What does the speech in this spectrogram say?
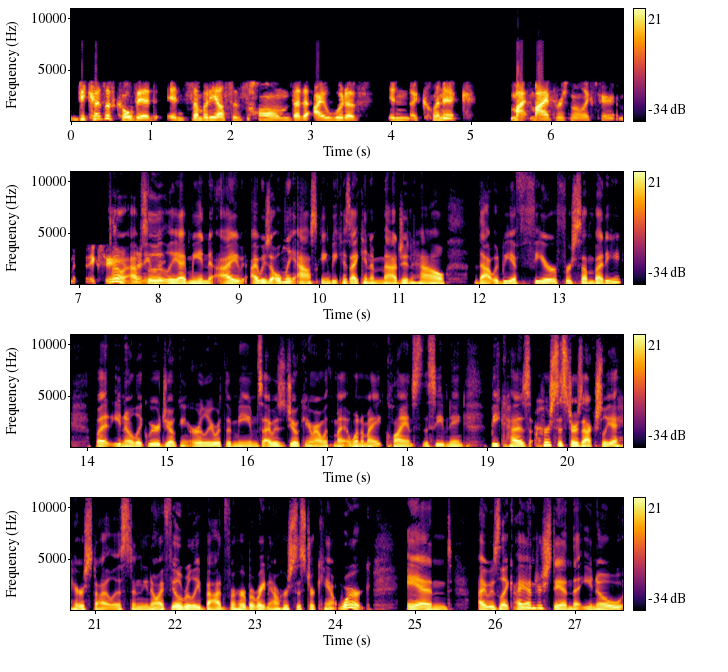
because of COVID in somebody else's home that I would have in a clinic. My my personal experience. experience No, anyway. absolutely. I mean, I I was only asking because I can imagine how that would be a fear for somebody. But you know, like we were joking earlier with the memes, I was joking around with my one of my clients this evening because her sister is actually a hairstylist, and you know, I feel really bad for her. But right now, her sister can't work, and I was like, I understand that you know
